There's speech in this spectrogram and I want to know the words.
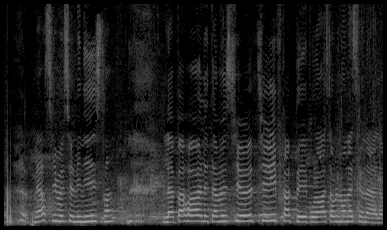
Merci, Monsieur le Ministre. La parole est à Monsieur Thierry Frappé pour le Rassemblement national.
